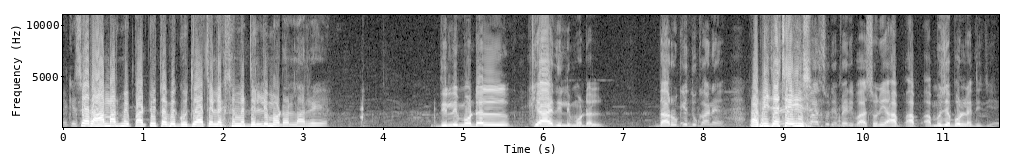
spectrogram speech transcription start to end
लेकिन सर, आम आदमी पार्टी तभी गुजरात इलेक्शन में दिल्ली मॉडल ला रही है। दिल्ली मॉडल क्या है दिल्ली मॉडल? दारू की दुकानें अभी जैसे मेरी इस बात सुनिए मेरी बात सुनिए आप आप, आप मुझे बोलने दीजिए।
